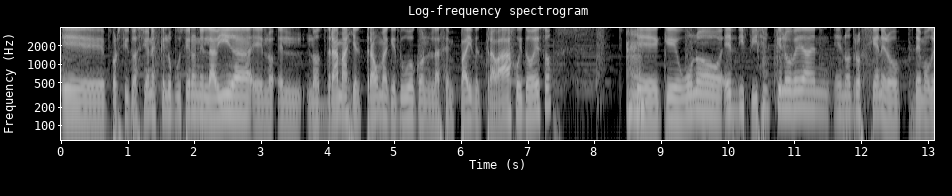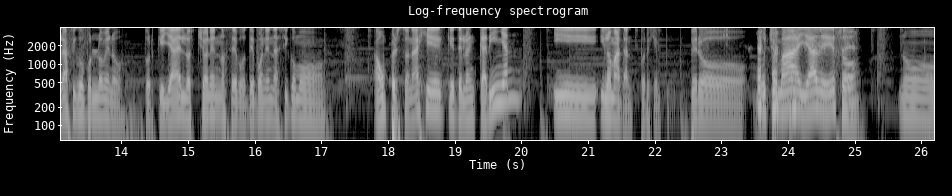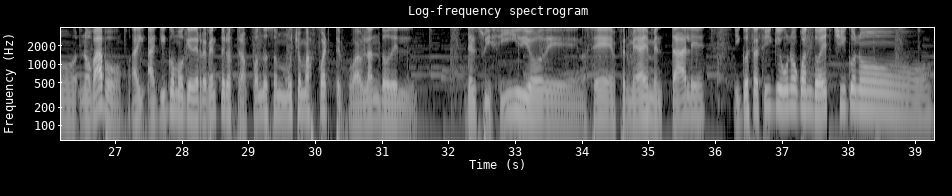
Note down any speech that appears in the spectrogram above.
eh, por situaciones que lo pusieron en la vida, eh, lo- el- los dramas y el trauma que tuvo con la senpai del trabajo y todo eso, eh, que uno es difícil que lo vea en, en otro género demográfico por lo menos, porque ya en los chones, no sé, po, te ponen así como a un personaje que te lo encariñan y, y lo matan, por ejemplo. Pero mucho más allá de eso, Sí. no, no va, po. Aquí como que de repente los trasfondos son mucho más fuertes, po, hablando del, del suicidio, de, no sé, enfermedades mentales y cosas así que uno cuando es chico no...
